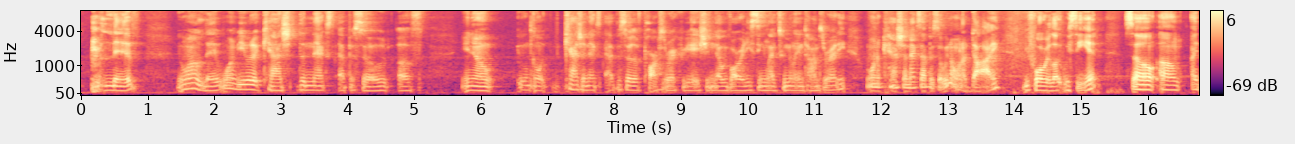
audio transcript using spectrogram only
to live. We want to live. We want to be able to catch the next episode of, you know, we go catch the next episode of Parks and Recreation that we've already seen like two million times already. We want to catch the next episode. We don't want to die before we look we see it. So um, I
